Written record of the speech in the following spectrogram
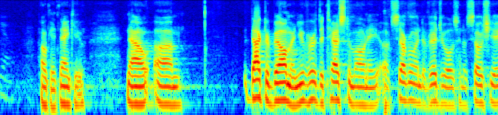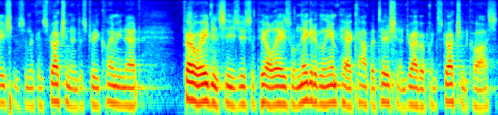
Yes. Okay, thank you. Now, um, Dr. Belman, you've heard the testimony of several individuals and associations from the construction industry claiming that Federal agencies' use of PLAs will negatively impact competition and drive up construction costs.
